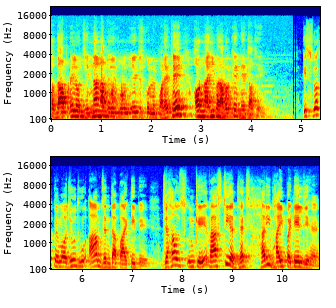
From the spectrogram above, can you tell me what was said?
सरदार पटेल और जिन्ना ना तो एक स्कूल में पढ़े थे और ना ही बराबर के नेता थे। इस वक्त मैं मौजूद हूँ आम जनता पार्टी पे, जहाँ उस, उनके राष्ट्रीय अध्यक्ष हरि भाई पटेल जी हैं।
